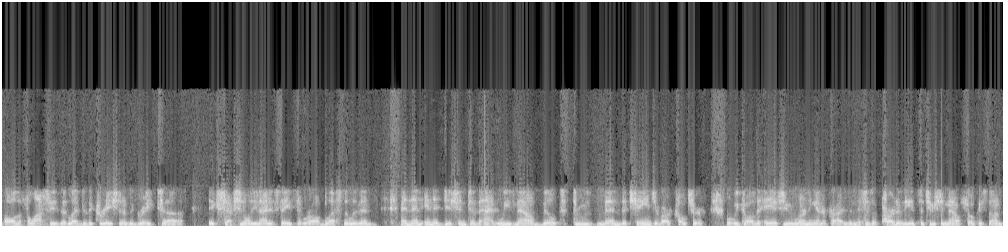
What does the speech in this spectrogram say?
all the philosophies that led to the creation of the great uh, exceptional United States that we're all blessed to live in. And then in addition to that, we've now built through then the change of our culture, what we call the ASU Learning Enterprise. And this is a part of the institution now focused on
